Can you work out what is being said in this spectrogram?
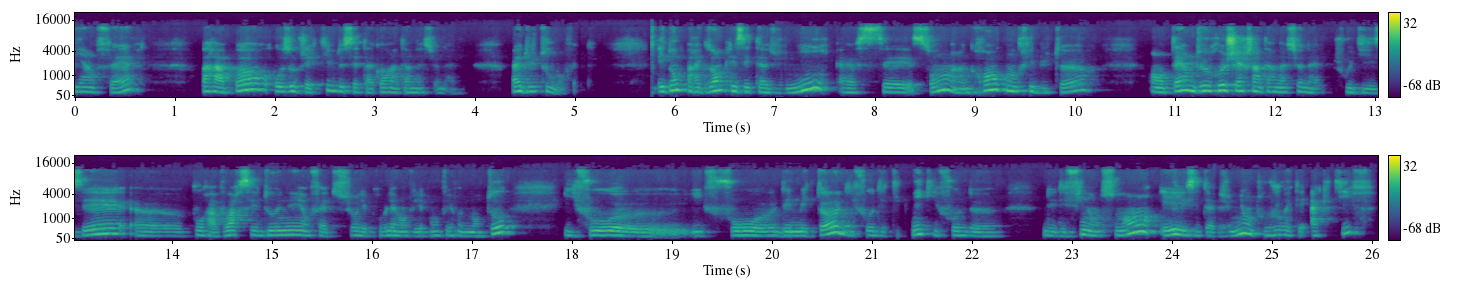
rien faire par rapport aux objectifs de cet accord international. Pas du tout, en fait. Et donc, par exemple, les États-Unis euh, sont un grand contributeur en termes de recherche internationale. Je vous disais, euh, pour avoir ces données en fait sur les problèmes environnementaux, il faut, euh, il faut des méthodes, il faut des techniques, il faut des financements. Et les États-Unis ont toujours été actifs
